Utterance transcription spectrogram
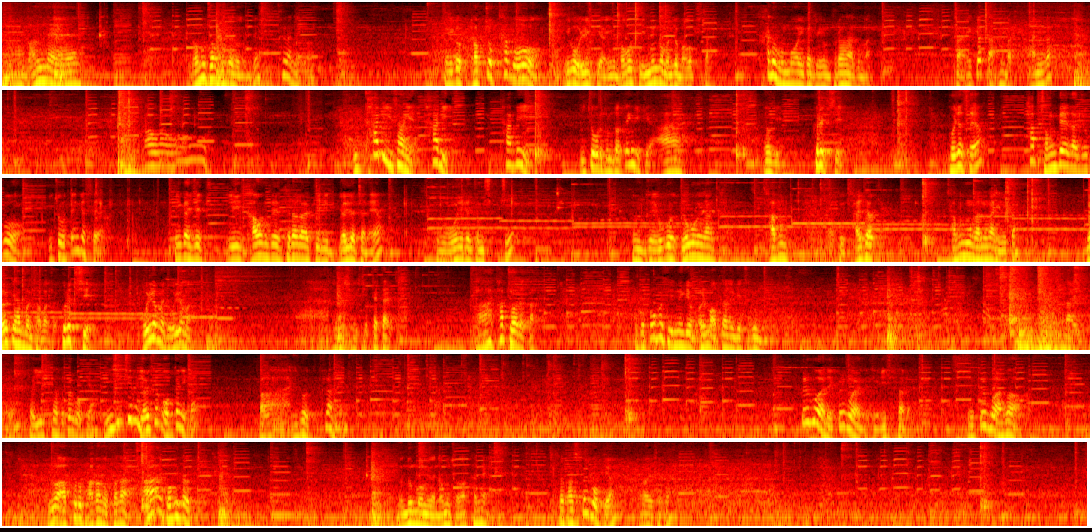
아, 맞네. 너무 정확하게 놓는데? 큰일 났네, 이거. 이거 벽 쪽 타고 이거 올릴게요. 이거 먹을 수 있는 거 먼저 먹읍시다. 하도 못 먹으니까 지금 불안하구만. 자, 여기 꼈다, 한 발. 아닌가? 아우, 아우, 아우. 이 탑이 이상해, 탑이. 탑이 이쪽으로 좀 더 당길게요. 아, 여기. 그렇지. 보셨어요? 탑 정비해가지고 이쪽으로 당겼어요. 그러니까 이제 이 가운데 들어갈 길이 열렸잖아요. 그럼 오히려 좀 쉽지? 그럼 이제 요거, 요거 그냥 잡음, 어떻게 잘 잡, 잡으면 가는 거 아닙니까? 넓게 한번 잡아줘. 그렇지. 올려만 줘, 올려만. 아, 그렇지, 그렇지. 됐다, 됐다. 아, 탑 좋아졌다. 근데 뽑을 수 있는 게 얼마 없다는 게 지금. 나이스. 저 24도 끌고 올게요. 27은 열쇠가 없다니까? 아, 이거 큰일 났네. 끌고 와야 돼, 끌고 와야 돼, 지금 24를. 끌고 와서, 이거 앞으로 박아놓거나, 아, 거기서, 눈범위가 너무 정확하네. 저 다시 끌고 올게요. 가만히 있어서.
